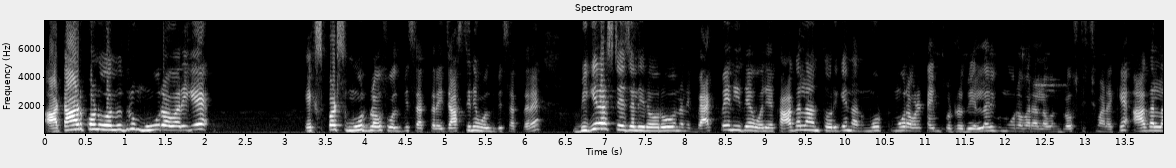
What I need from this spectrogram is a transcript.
ಆಟ ಆಡ್ಕೊಂಡು ಹೊಲಿದ್ರು ಮೂರು ಅವರಿಗೆ ಎಕ್ಸ್ಪರ್ಟ್ಸ್ ಮೂರು ಬ್ಲೌಸ್ ಹೊಲ್ದು ಬಿಸಾಕ್ತಾರೆ, ಜಾಸ್ತಿನೇ ಹೊಲ್ದು ಬಿಸಾಕ್ತಾರೆ. ಬಿಗಿನರ್ ಸ್ಟೇಜ್ ಅಲ್ಲಿ ಇರೋರು ನನಗೆ ಬ್ಯಾಕ್ ಪೇನ್ ಇದೆ ಹೊಲಿಯಕ್ ಆಗಲ್ಲ ಅಂತವ್ರಿಗೆ ನಾನು ಮೂರ್ ಮೂರ್ ಅವರ್ ಟೈಮ್ ಕೊಟ್ಟಿರೋದು. ಎಲ್ಲರಿಗೂ ಮೂರ್ ಅವರ್ ಅಲ್ಲ, ಒಂದು ಬ್ಲೌಸ್ ಸ್ಟಿಚ್ ಮಾಡಕ್ಕೆ. ಆಗಲ್ಲ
